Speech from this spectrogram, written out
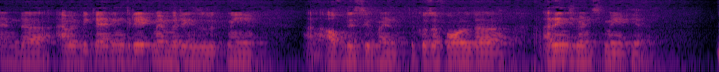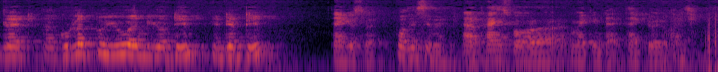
and uh, i will be carrying great memories with me uh, of this event because of all the arrangements made here great. Uh, good luck to you and your team, Indian team, thank you sir for this event. uh, thanks for uh, making time thank you very much.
